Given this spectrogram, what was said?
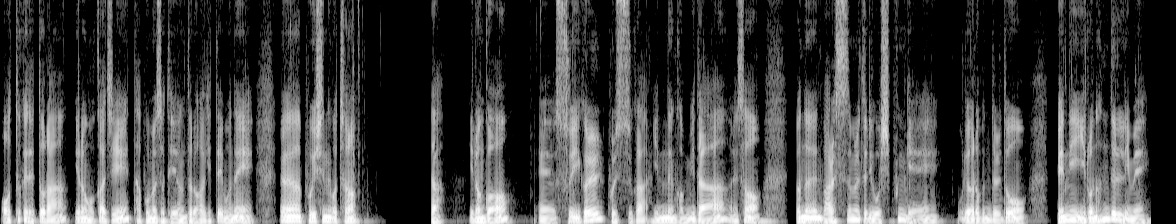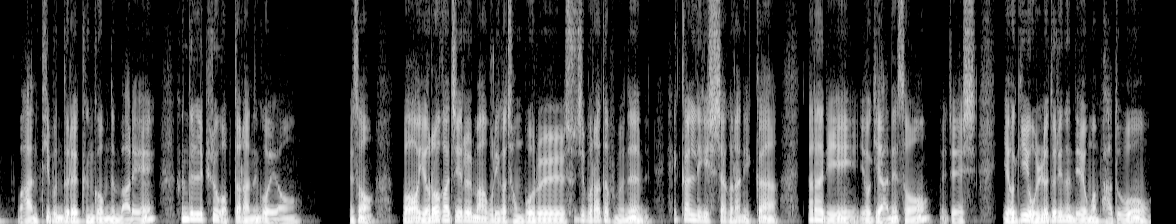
어떻게 됐더라 이런 것까지 다 보면서 대응 들어가기 때문에 예, 보이시는 것처럼 자 이런 거 예, 수익을 볼 수가 있는 겁니다. 그래서 저는 말씀을 드리고 싶은 게 우리 여러분들도 괜히 이런 흔들림에 뭐 안티분들의 근거 없는 말에 흔들릴 필요가 없다라는 거예요. 그래서 뭐 여러 가지를 막 우리가 정보를 수집을 하다 보면은 헷갈리기 시작을 하니까 차라리 여기 안에서 이제 시- 여기 올려드리는 내용만 봐도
